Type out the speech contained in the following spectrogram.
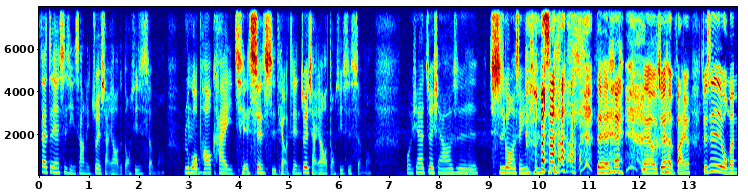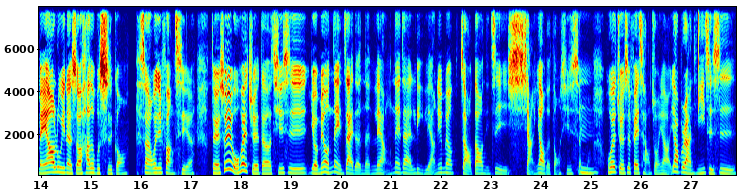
在这件事情上，你最想要的东西是什么？如果嗯抛开一切 现实条件，你最想要的东西是什么？我现在最想要嗯是施工的声音停止。对对，我觉得很烦，就是我们没要录音的时候，他都不施工。算了，我已经放弃了。对，所以我会觉得，其实有没有内在的能量、内在的力量，你有没有找到你自己想要的东西是什么？嗯我会觉得是非常重要。要不然你只是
